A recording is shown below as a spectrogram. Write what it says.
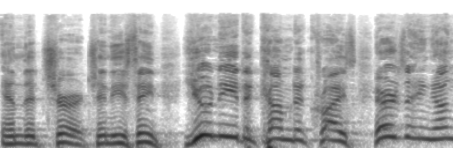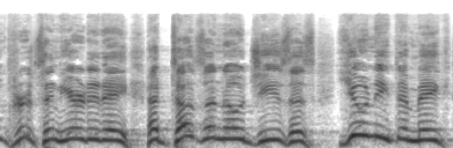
in the church. And he's saying, you need to come to Christ. There's a young person here today that doesn't know Jesus. You need to make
